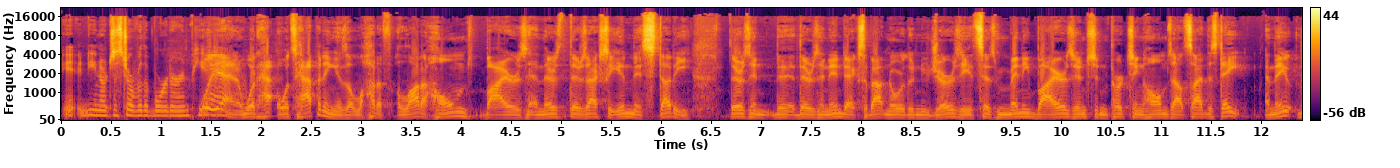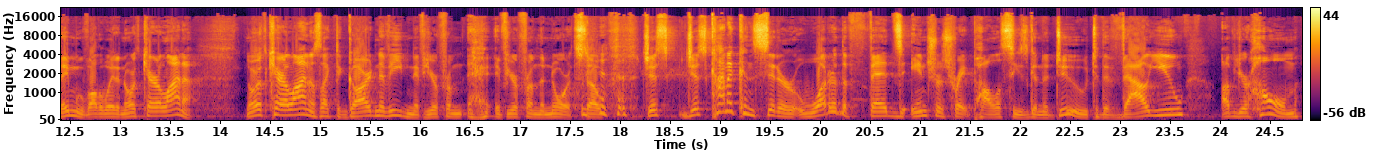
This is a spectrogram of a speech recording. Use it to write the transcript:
you know, just over the border in PA. Well, yeah, and what ha- what's happening is a lot of a lot of home buyers and there's there's actually in this study, there's an there's an index about northern New Jersey. It says many buyers interested in purchasing homes outside the state and they they move all the way to North Carolina. North Carolina is like the Garden of Eden if you're from if you're from the north. So just just kind of consider what are the Fed's interest rate policies going to do to the value of your home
